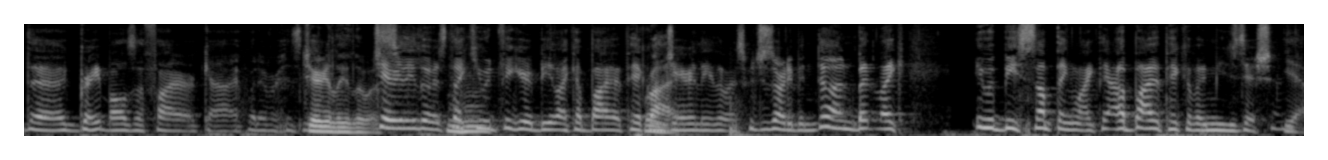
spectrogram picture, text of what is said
the Great Balls of Fire guy, whatever his Jerry name. Lee Lewis. Jerry Lee Lewis. Like Mhm. you would figure it'd be like a biopic on Jerry Lee Lewis, which has already been done, but like it would be something like that, a biopic of a musician. Yeah.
